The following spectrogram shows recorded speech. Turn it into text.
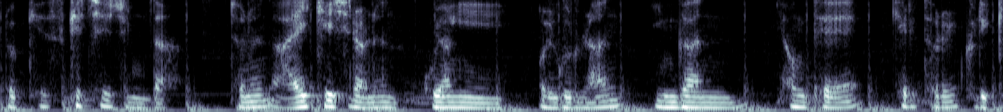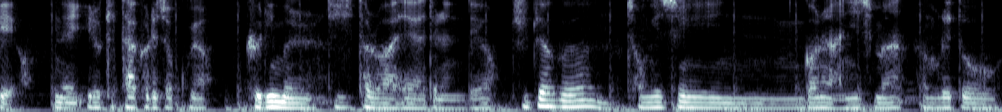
이렇게 스케치해 줍니다. 저는 아이캣이라는 고양이 얼굴을 한 인간 형태의 캐릭터를 그릴게요. 네, 이렇게 다 그려졌고요. 그림을 디지털화 해야 되는데요. 규격은 정해진 거는 아니지만 아무래도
